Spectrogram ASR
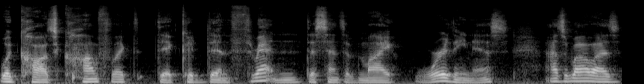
would cause conflict that could then threaten the sense of my worthiness as well as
